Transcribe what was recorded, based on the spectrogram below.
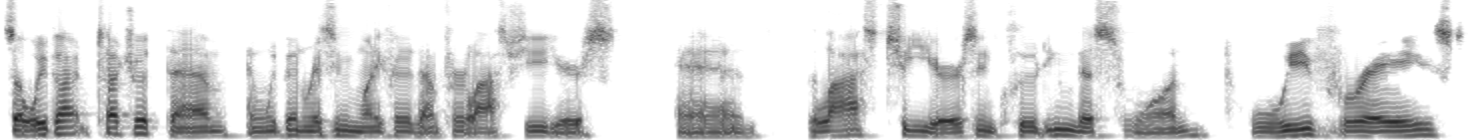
So we got in touch with them and we've been raising money for them for the last few years. And the last two years, including this one, we've raised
